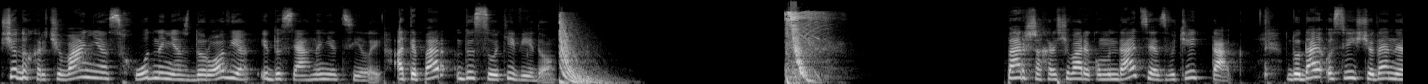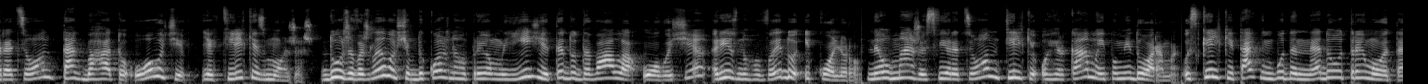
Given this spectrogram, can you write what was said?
щодо харчування, схуднення, здоров'я і досягнення цілей. А тепер до суті відео. Перша харчова рекомендація звучить так. Додай у свій щоденний раціон так багато овочів, як тільки зможеш. Дуже важливо, щоб до кожного прийому їжі ти додавала овочі різного виду і кольору. Не обмежуй свій раціон тільки огірками і помідорами, оскільки так він буде недоотримувати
